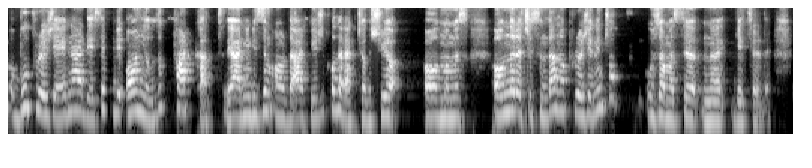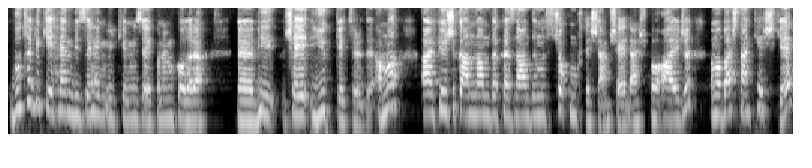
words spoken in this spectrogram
bu projeye neredeyse bir 10 yıllık fark kattı. Yani bizim orada arkeolojik olarak çalışıyor olmamız onlar açısından o projenin çok uzamasını getirdi. Bu tabii ki hem bize hem ülkemize ekonomik olarak e, bir şey yük getirdi. Ama arkeolojik anlamda kazandığımız çok muhteşem şeyler o ayrı. Ama baştan keşke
